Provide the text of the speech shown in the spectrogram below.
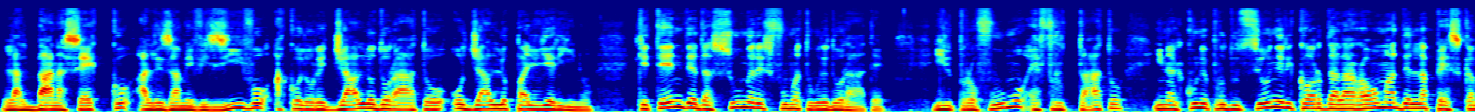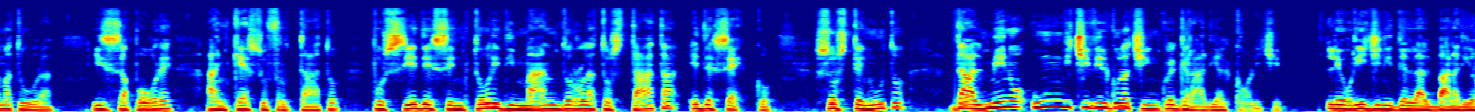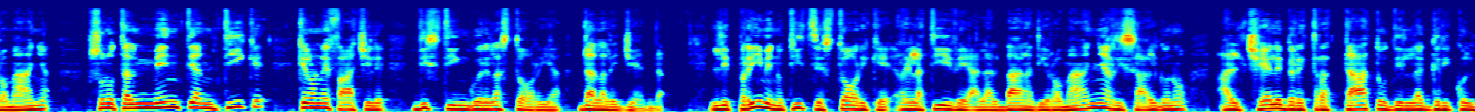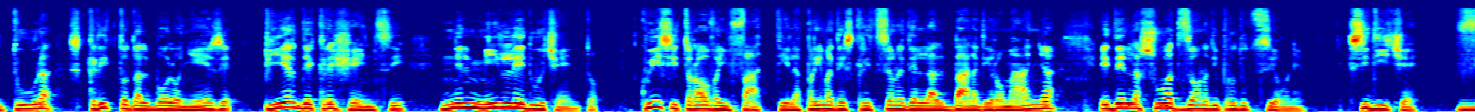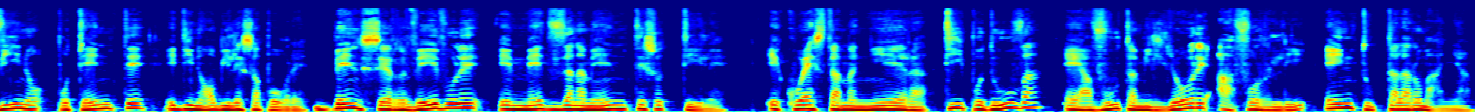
L'albana secco ha l'esame visivo a colore giallo dorato o giallo paglierino, che tende ad assumere sfumature dorate. Il profumo è fruttato, in alcune produzioni ricorda l'aroma della pesca matura. Il sapore, anch'esso fruttato, possiede sentori di mandorla tostata ed è secco, sostenuto da almeno 11,5 gradi alcolici. Le origini dell'Albana di Romagna sono talmente antiche che non è facile distinguere la storia dalla leggenda. Le prime notizie storiche relative all'Albana di Romagna risalgono al celebre trattato dell'agricoltura scritto dal bolognese Pier de Crescenzi nel 1200. Qui si trova infatti la prima descrizione dell'Albana di Romagna e della sua zona di produzione si dice vino potente e di nobile sapore, ben servevole e mezzanamente sottile. E questa maniera tipo d'uva è avuta migliore a Forlì e in tutta la Romagna.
